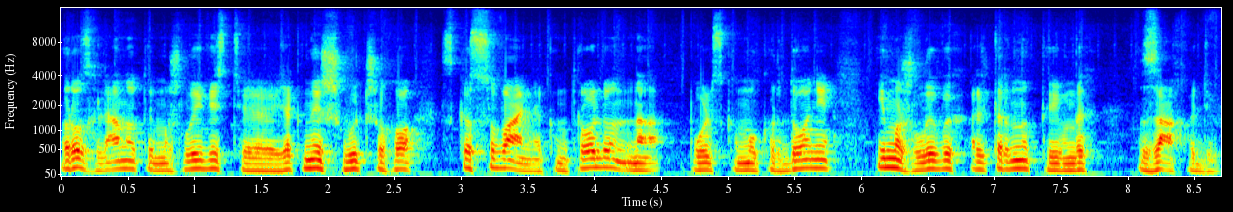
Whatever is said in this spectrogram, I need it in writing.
розглянути можливість е, якнайшвидшого скасування контролю на польському кордоні і можливих альтернативних заходів.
